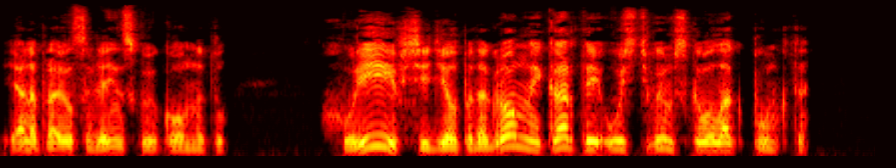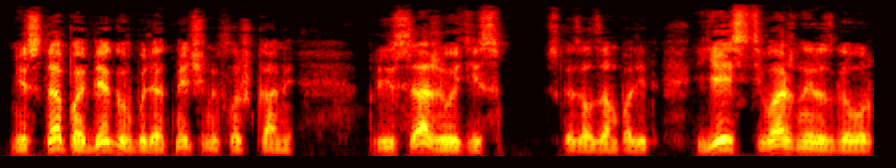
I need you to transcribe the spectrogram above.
Я направился в ленинскую комнату. Хуриев сидел под огромной картой Усть-Вымского лагпункта. Места побегов были отмечены флажками. — Присаживайтесь, — сказал замполит. — Есть важный разговор.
